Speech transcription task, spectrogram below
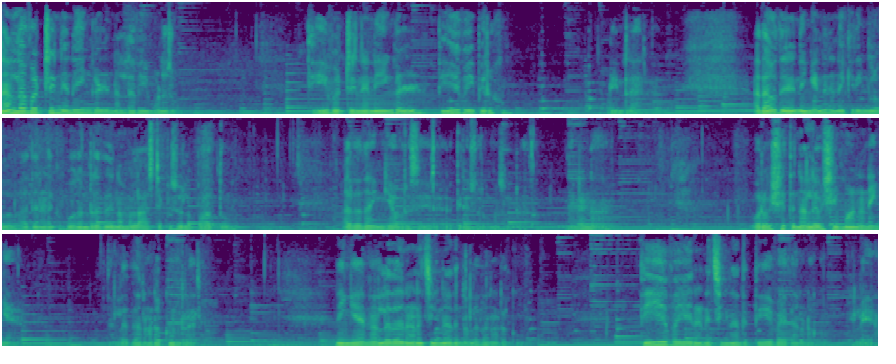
நல்லவற்றை நினையுங்கள் நல்லவை மலரும். தீவற்றை நினையுங்கள் தீவை பெருகும் அப்படின்றார் அதாவது நீங்கள் என்ன நினைக்கிறீங்களோ அது நடக்க போதுன்றது நம்ம லாஸ்ட் எபிசோடில் பார்த்தோம். அதுதான் இங்கே அவர் செய்கிறார் சுருக்கமாக சொல்கிறார் என்னென்னா ஒரு விஷயத்தை நல்ல விஷயமா நினைங்க. நல்லதாக நடக்குன்றார் நீங்கள் நல்லதாக நினச்சிங்கன்னா அது நல்லதாக நடக்கும். தீயவையே நினச்சிங்கன்னா அது தீயவை தான் நடக்கும் இல்லையா?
